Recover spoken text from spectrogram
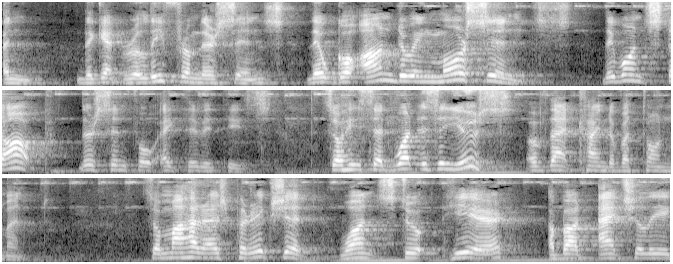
and they get relief from their sins, they'll go on doing more sins. They won't stop their sinful activities. So he said, what is the use? Of that kind of atonement. So Maharaj Parikshit wants to hear about actually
